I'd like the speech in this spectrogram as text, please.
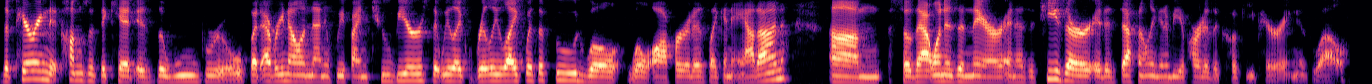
the pairing that comes with the kit is the Woo Brew. But every now and then, if we find two beers that we like really like with the food, we'll we'll offer it as like an add on. Um, so that one is in there, and as a teaser, it is definitely going to be a part of the cookie pairing as well.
